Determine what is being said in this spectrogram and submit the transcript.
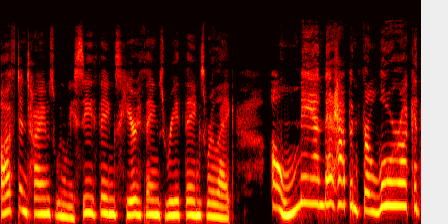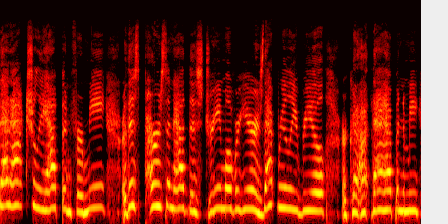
oftentimes when we see things, hear things, read things, we're like, oh man, that happened for Laura. Could that actually happen for me? Or this person had this dream over here. Is that really real? Or could I, that happen to me?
